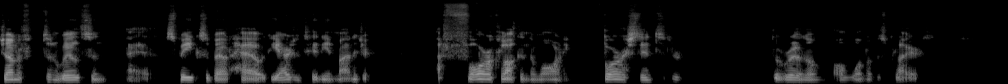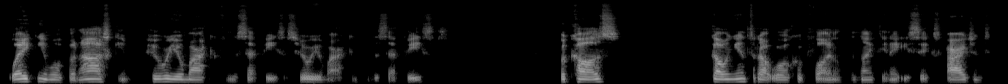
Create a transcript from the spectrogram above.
Jonathan Wilson uh, speaks about how the Argentinian manager at four o'clock in the morning burst into the, the room of one of his players, waking him up and asking him, Who are you marking from the set pieces? Who are you marking from the set pieces? Because going into that World Cup final in 1986, Argent,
